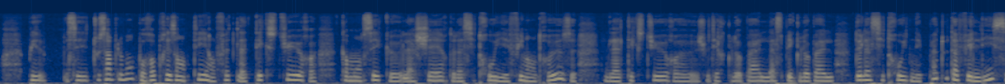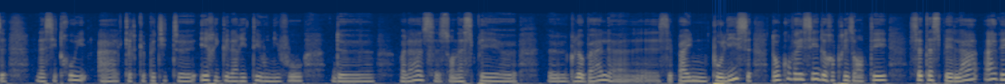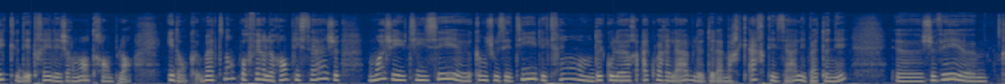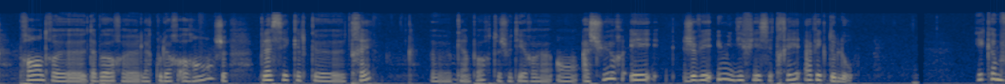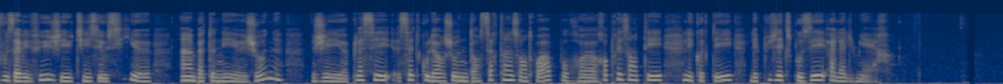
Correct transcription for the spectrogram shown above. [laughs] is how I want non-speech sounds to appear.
C'est tout simplement pour représenter en fait la texture, comme on sait que la chair de la citrouille est filantreuse, la texture, euh, je veux dire globale, l'aspect global de la citrouille n'est pas tout à fait lisse. La citrouille a quelques petites euh, irrégularités au niveau de voilà son aspect euh, global, euh, c'est pas une police, donc on va essayer de représenter cet aspect-là avec des traits légèrement tremblants. Et donc maintenant pour faire le remplissage, moi j'ai utilisé, euh, comme je vous ai dit, les crayons de couleur aquarellables de la marque Arteza, les bâtonnets. je vais prendre d'abord la couleur orange, placer quelques traits qu'importe, je veux dire en hachure, et je vais humidifier ces traits avec de l'eau. Et comme vous avez vu, j'ai utilisé aussi euh, un bâtonnet euh, jaune. J'ai euh, placé cette couleur jaune dans certains endroits pour représenter les côtés les plus exposés à la lumière.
